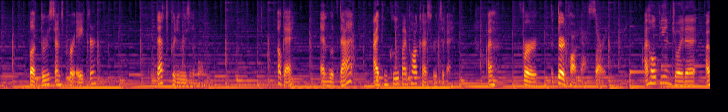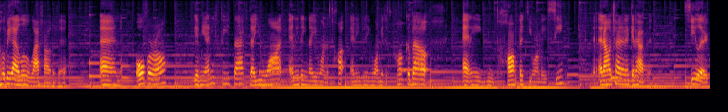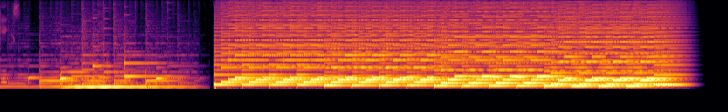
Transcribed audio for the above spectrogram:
but 3 cents per acre, that's pretty reasonable. Okay, and with that, I conclude my podcast for today. I, for the third podcast, sorry. I hope you enjoyed it. I hope you got a little laugh out of it. And overall, give me any feedback that you want, anything that you want to talk, anything you want me to talk about, any new topics you want me to see, and I'll try to make it happen. See you later, geeks.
